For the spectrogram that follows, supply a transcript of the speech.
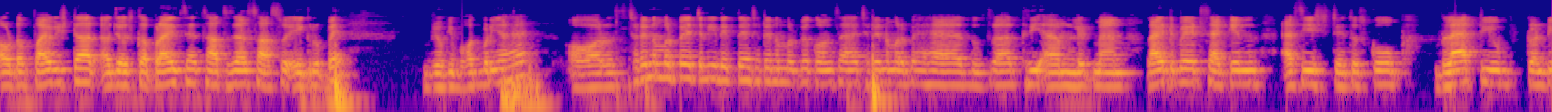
out of five star जो इसका प्राइस है सात हज़ार सात सौ एक रुपये जो कि बहुत बढ़िया है। और छठे नंबर पे चलिए देखते हैं छठे नंबर पे कौन सा है। छठे नंबर पे है दूसरा three M Littmann light weight second SE stethoscope black tube twenty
